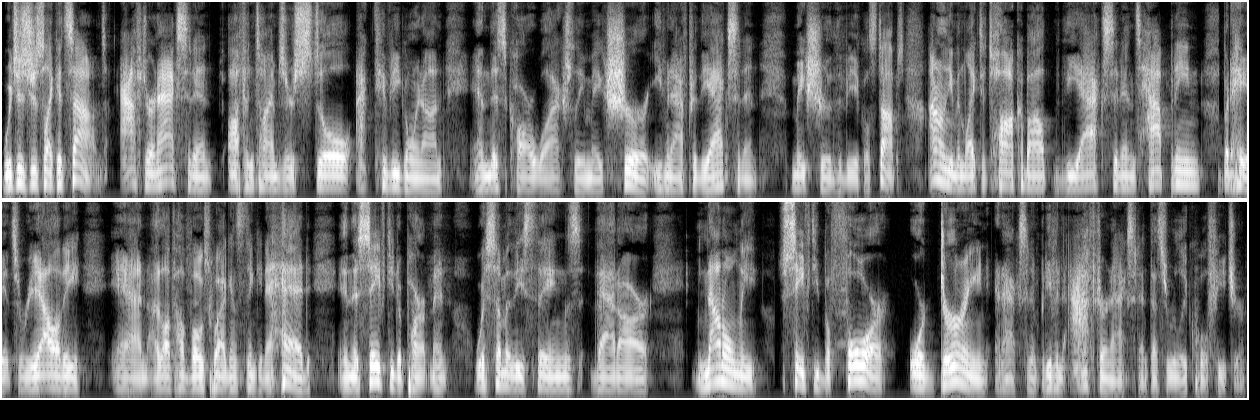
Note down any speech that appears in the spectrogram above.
which is just like it sounds. After an accident, oftentimes there's still activity going on, and this car will actually make sure, even after the accident, make sure the vehicle stops. I don't even like to talk about the accidents happening, but hey, it's a reality. And I love how Volkswagen's thinking ahead in the safety department with some of these things that are not only safety before or during an accident, but even after an accident. That's a really cool feature.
